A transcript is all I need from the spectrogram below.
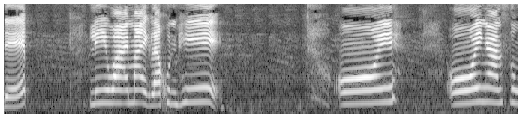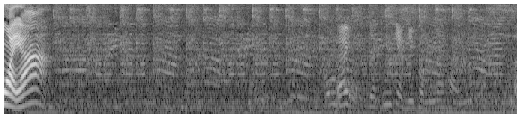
เดฟรีวายมาอีกแล้วคุณพี่ โอ้ย โอ้ยงานสวยอะเฮ้ยจะเพิ่งเก็บดีกว่ามึงยังถ่ายรูปเอ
